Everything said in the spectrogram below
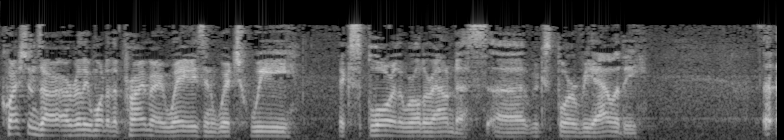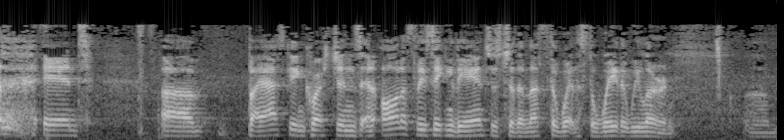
questions are, are really one of the primary ways in which we explore the world around us, uh, explore reality. and um, by asking questions and honestly seeking the answers to them, that's the way, that's the way that we learn. Um,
